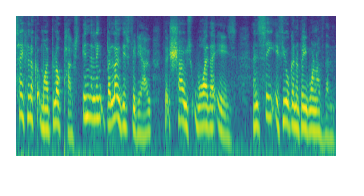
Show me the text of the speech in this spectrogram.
take a look at my blog post in the link below this video that shows why that is and see if you're going to be one of them.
